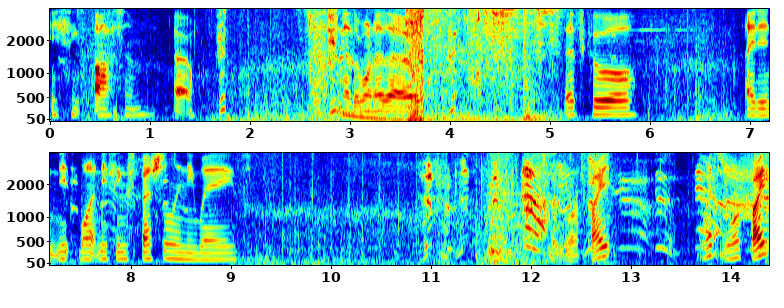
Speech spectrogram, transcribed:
Anything awesome? Oh. Just another one of those. That's cool. I didn't need, want anything special anyways. What, you wanna fight? What, you wanna fight?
